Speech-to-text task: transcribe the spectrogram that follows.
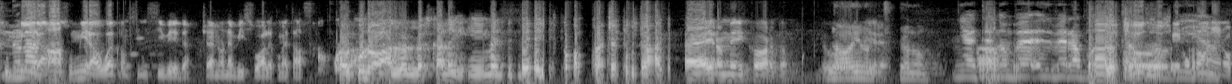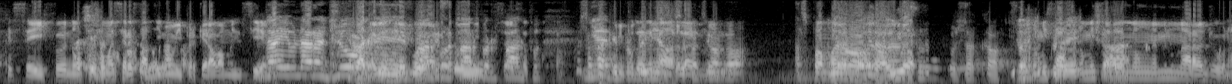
Su mira, ha- su mira weapons non si vede, cioè non è visuale come task. Qualcuno ha lo, lo scan in mezzo Eh, io non mi ricordo. Devo No, io non ce l'ho. Niente, Ah, non ve- verrà Ah, votato ok. che. Cronero, che safe, non possiamo essere stati noi perché eravamo insieme. Dai una ragione, Sì, Farfo. Cosa Niente. problemi ha? Continuando a spammare. non lo so, io- questa cazzo. Non mi sta, non mi sta dando nemmeno una ragione.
